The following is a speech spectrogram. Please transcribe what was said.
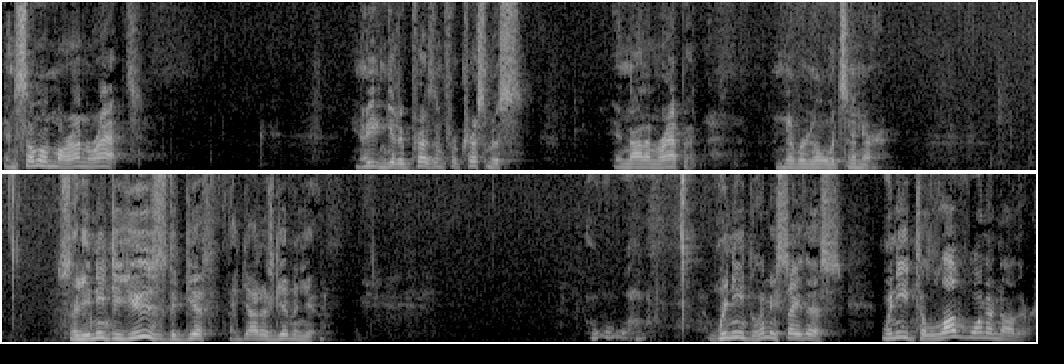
And some of them are unwrapped. You know, you can get a present for Christmas and not unwrap it. Never know what's in there. So you need to use the gift that God has given you. We need, let me say this we need to love one another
